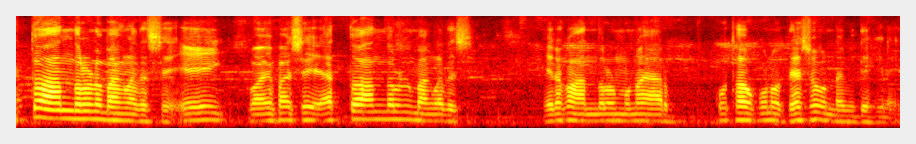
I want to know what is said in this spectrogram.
এত আন্দোলন বাংলাদেশে, এই কয় মাসে এত আন্দোলন বাংলাদেশে, এরকম আন্দোলন মনে হয় আর কোথাও কোনো দেশেও আমি দেখি নাই।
